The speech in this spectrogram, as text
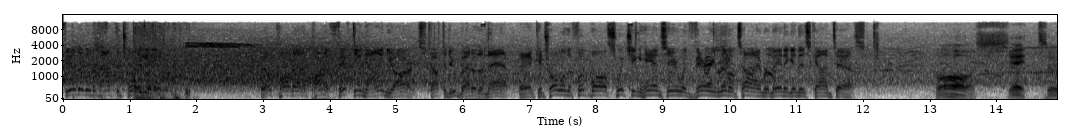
Fielded at about the 28. They'll call that a punt of 59 yards. Tough to do better than that. And control of the football switching hands here with very little time remaining in this contest. oh shit, too.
